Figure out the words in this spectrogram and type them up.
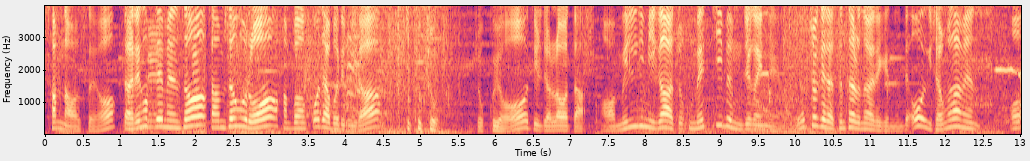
3 나왔어요. 자, 랭업 되면서 삼성으로 한번 꽂아버립니다. 툭툭툭. 좋고요 딜 잘 나왔다 어 밀리미가 조금 맷집에 문제가 있네요 이쪽에다 근타를 넣어야 되겠는데 어 이거 잘못하면 어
